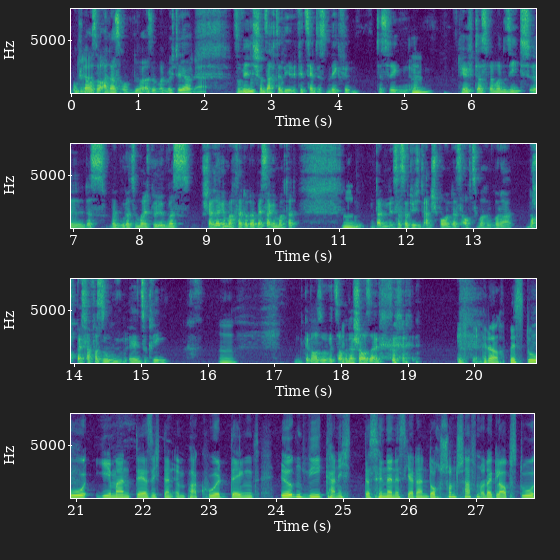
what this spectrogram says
Und genauso ja. andersrum. Ne? Also man möchte ja, ja, so wie ich schon sagte, den effizientesten Weg finden. Deswegen mhm. ähm, hilft das, wenn man sieht, äh, dass mein Bruder zum Beispiel irgendwas schneller gemacht hat oder besser gemacht hat Mhm. Dann ist das natürlich ein Ansporn, das auch zu machen oder noch besser versuchen äh, hinzukriegen. Mhm. Genauso wird es auch in der Show sein. Ich denke doch. Bist du jemand, der sich dann im Parcours denkt, irgendwie kann ich das Hindernis ja dann doch schon schaffen? Oder glaubst du,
